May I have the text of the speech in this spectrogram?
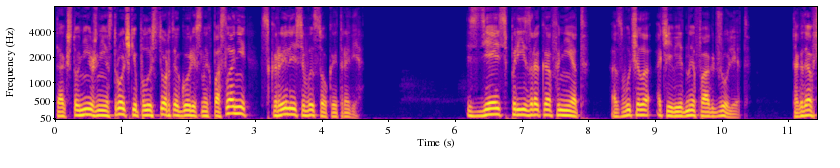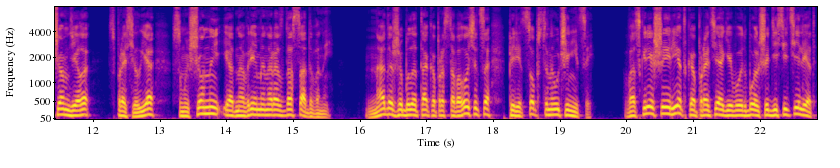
так что нижние строчки полустертых горестных посланий скрылись в высокой траве. «Здесь призраков нет», — озвучила очевидный факт Джульет. «Тогда в чем дело?» — спросил я, смущенный и одновременно раздосадованный. Надо же было так опростоволоситься перед собственной ученицей. Воскресшие редко протягивают больше десяти лет,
